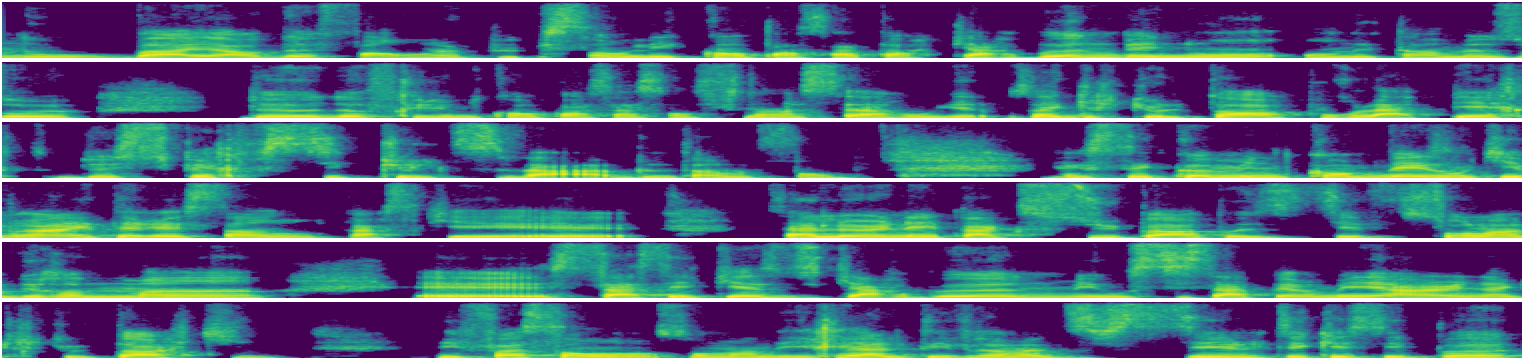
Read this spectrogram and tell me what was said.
nos bailleurs de fonds, un peu qui sont les compensateurs carbone, ben nous, on, est en mesure d'offrir une compensation financière aux, agriculteurs pour la perte de superficie cultivable, dans le fond. C'est comme une combinaison qui est vraiment intéressante parce que ça a un impact super positif sur l'environnement, euh, ça séquestre du carbone, mais aussi ça permet à un agriculteur qui, des fois, sont, sont dans des réalités vraiment difficiles, tu sais, que c'est pas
